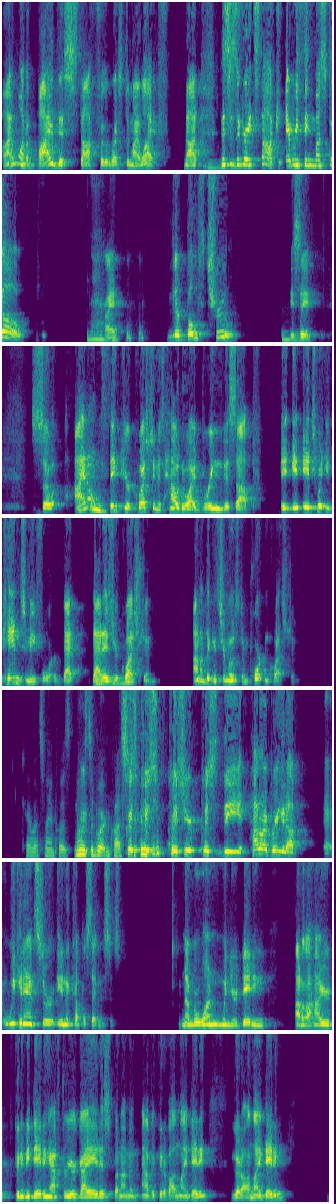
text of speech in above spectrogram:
I want to buy this stock for the rest of my life. Not, mm-hmm. this is a great stock, everything must go. Right? They're both true. You mm-hmm. see? So I don't mm-hmm. think your question is how do I bring this up? It, it, it's what you came to me for. That that is your question. I don't think it's your most important question. Okay, what's my most important question? Because you're because the how do I bring it up? Uh, we can answer in a couple sentences. Number one, when you're dating I don't know how you're going to be dating after your hiatus, but I'm an advocate of online dating. You go to online dating,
